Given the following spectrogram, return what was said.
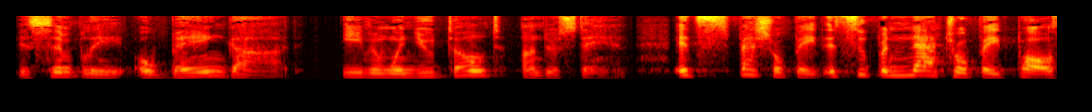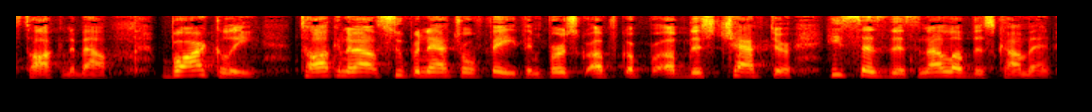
is simply obeying God even when you don't understand. It's special faith. It's supernatural faith Paul's talking about. Barclay talking about supernatural faith in verse of, of this chapter. He says this, and I love this comment.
